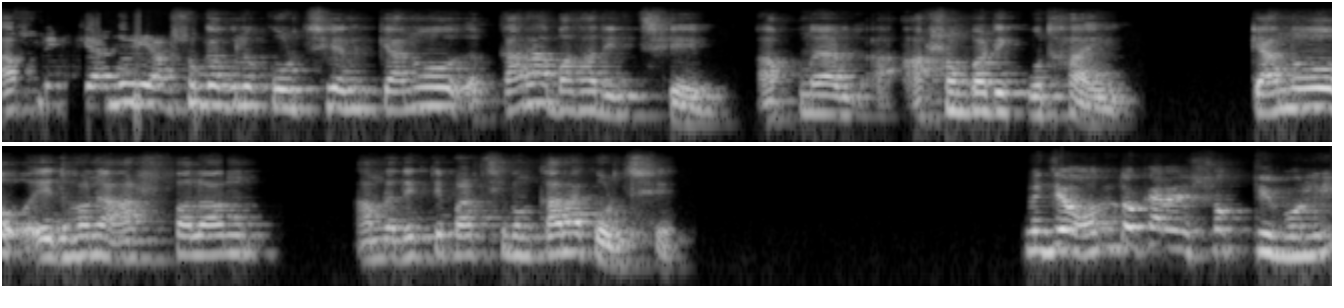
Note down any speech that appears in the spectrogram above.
আপনি কেন এই আশঙ্কাগুলো করছেন? কেন কারা বাধা দিচ্ছে? আপনার আশঙ্কাটি কোথায়? কেন এই ধরনের আস্ফালন আমরা দেখতে পাচ্ছি এবং কারা করছে? আমি যে অন্ধকারের শক্তি বলি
